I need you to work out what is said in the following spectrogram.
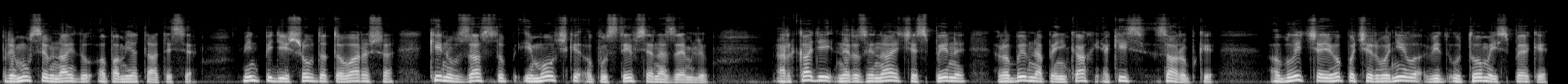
примусив найду опам'ятатися. Він підійшов до товариша, кинув заступ і мовчки опустився на землю. Аркадій, не розгинаючи спини, робив на пеньках якісь зарубки. Обличчя його почервоніло від утоми й спеки,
